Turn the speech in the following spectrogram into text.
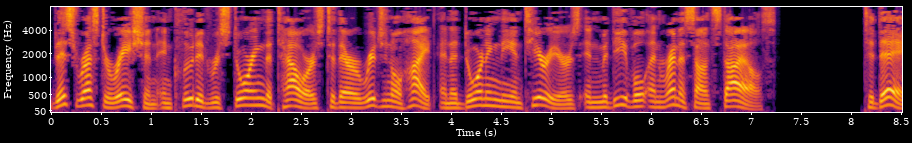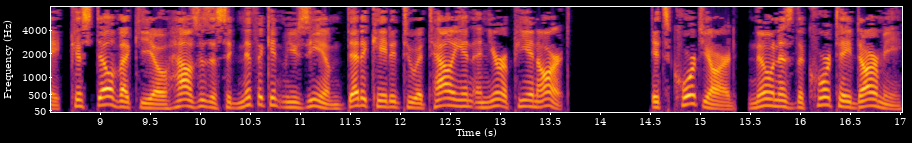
This restoration included restoring the towers to their original height and adorning the interiors in medieval and Renaissance styles. Today, Castelvecchio houses a significant museum dedicated to Italian and European art. Its courtyard, known as the Corte d'Armi,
